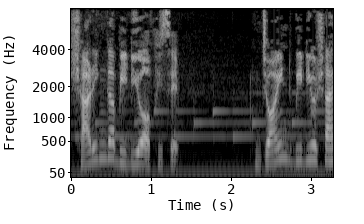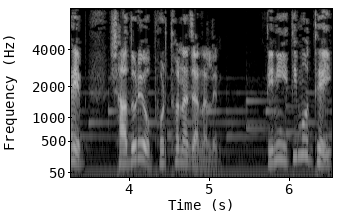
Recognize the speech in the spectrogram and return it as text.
সারিঙ্গা বিডিও অফিসে। জয়েন্ট বিডিও সাহেব সাদরে অভ্যর্থনা জানালেন। তিনি ইতিমধ্যেই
